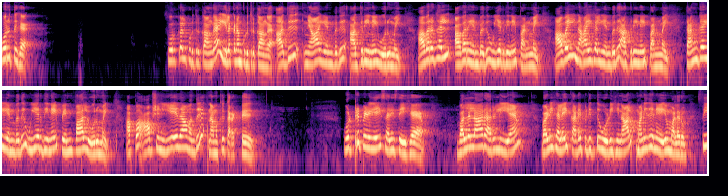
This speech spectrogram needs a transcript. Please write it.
பொறுத்துக. சொற்கள் கொடுத்துருக்காங்க இலக்கணம் கொடுத்துருக்காங்க. அது ஞா என்பது அக்ரிணை ஒருமை. அவர்கள் அவர் என்பது உயர்திணை பன்மை. அவை நாய்கள் என்பது அக்ரிணை பன்மை. தங்கை என்பது உயர்திணை பெண்பால் ஒருமை. அப்போ ஆப்ஷன் ஏ தான் வந்து நமக்கு கரெக்டு ஒற்றுப்பிழையை சரி செய்க. வள்ளலார் அருளிய வழிகளை கடைப்பிடித்து ஒழுகினால் மனிதநேயம் மலரும் சி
